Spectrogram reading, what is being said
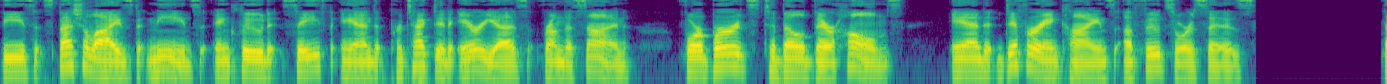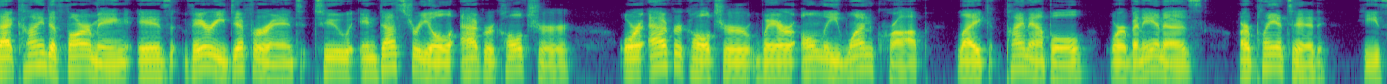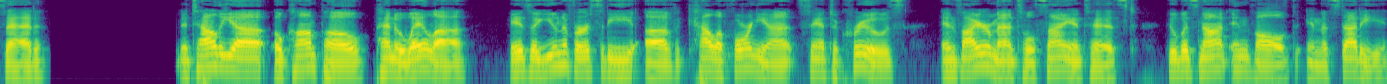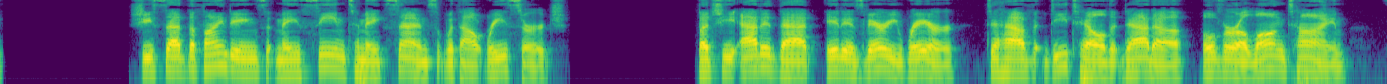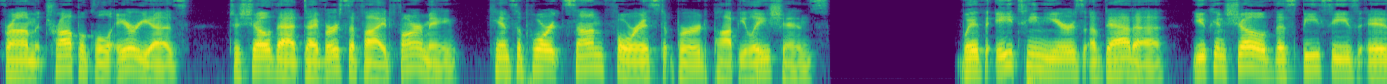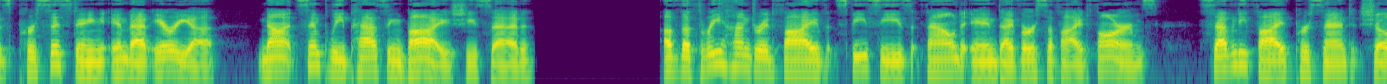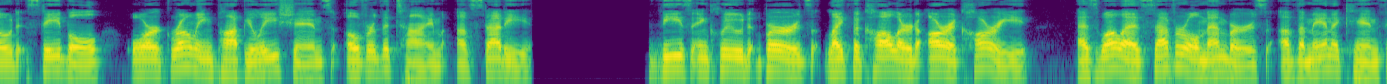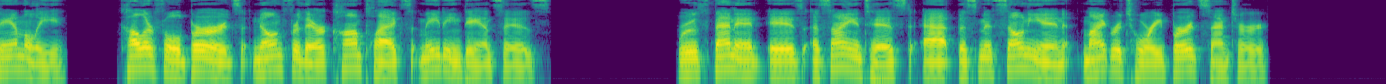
These specialized needs include safe and protected areas from the sun for birds to build their homes and differing kinds of food sources. That kind of farming is very different to industrial agriculture or agriculture where only one crop, like pineapple or bananas, are planted, he said. Natalia Ocampo Penuela is a University of California, Santa Cruz environmental scientist who was not involved in the study. She said the findings may seem to make sense without research, but she added that it is very rare to have detailed data over a long time from tropical areas to show that diversified farming can support some forest bird populations. With 18 years of data, you can show the species is persisting in that area, not simply passing by, she said. Of the 305 species found in diversified farms, 75% showed stable or growing populations over the time of study. These include birds like the collared aracari, as well as several members of the manakin family, colorful birds known for their complex mating dances. Ruth Bennett is a scientist at the Smithsonian Migratory Bird Center.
